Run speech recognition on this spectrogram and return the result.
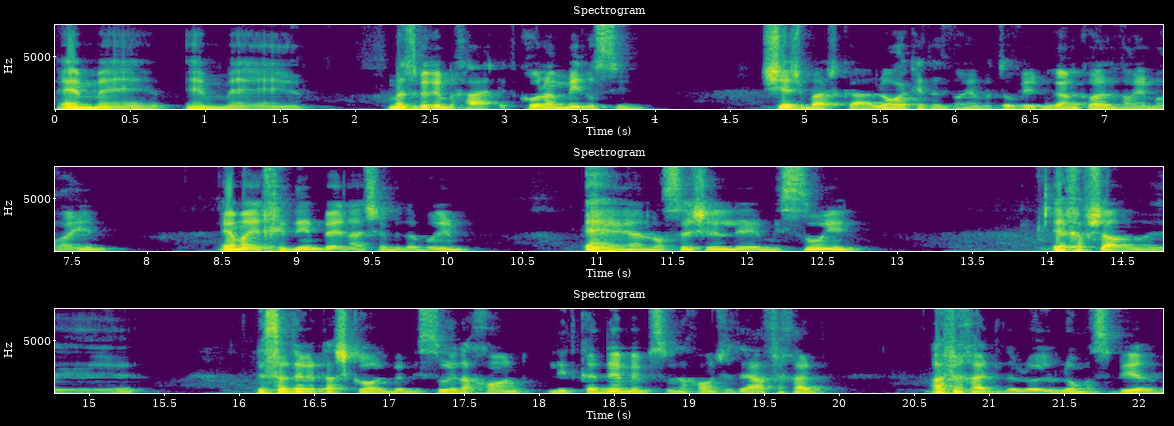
הם, הם מסבירים לך את כל המינוסים שיש בהשקעה, לא רק את הדברים הטובים, גם כל הדברים הרעים. הם היחידים בעיניי שמדברים על נושא של מיסוי איך אפשר אה, לסדר את ההשקעות במיסוי נכון, להתקדם במיסוי נכון, שזה אף אחד, אף אחד לא, לא מסביר.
